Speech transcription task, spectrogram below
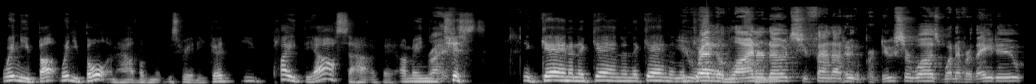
when you but when you bought an album that was really good, you played the arse out of it. I mean, right. just again and again and again and you again. read the liner notes. You found out who the producer was, whatever they do.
